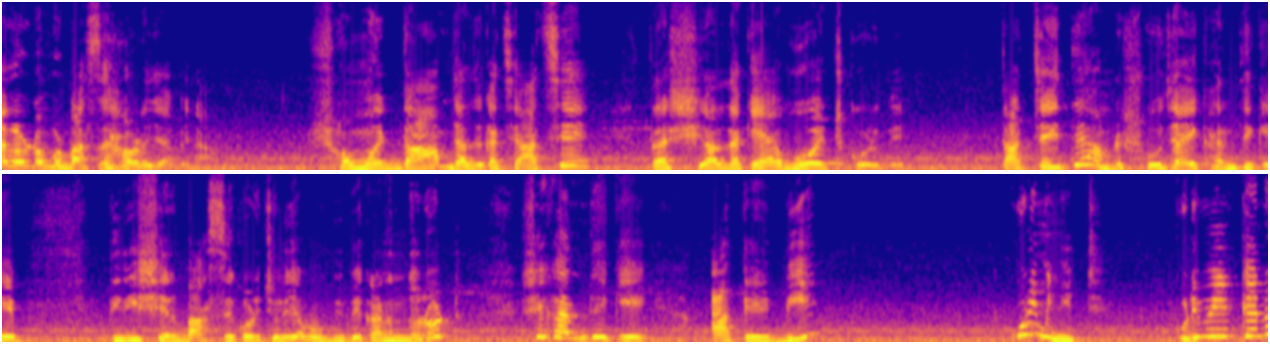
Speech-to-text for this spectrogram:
এগারো নম্বর বাসে হাওড়া যাবে না। সময়ের দাম যাদের কাছে আছে, তারা শিয়ালদাকে অ্যাভয়েড করবে। তার চাইতে আমরা সোজা এখান থেকে তিরিশের বাসে করে চলে যাব বিবেকানন্দ রোড সেখান থেকে আটের বি কুড়ি মিনিট। কুড়ি মিনিট কেন?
